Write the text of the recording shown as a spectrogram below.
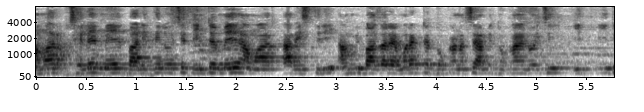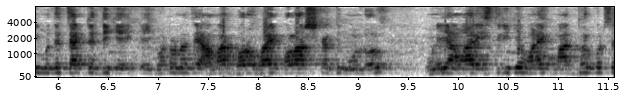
আমার ছেলে মেয়ে বাড়িতে রয়েছে, তিনটে মেয়ে, আমার আর স্ত্রী। আমি বাজারে আমার একটা দোকান আছে, আমি দোকানে রয়েছি। ইতিমধ্যে চারটের দিকে এই ঘটনা যে আমার বড় ভাই পলাশকান্তি মণ্ডল, উনি আমার স্ত্রীকে অনেক মারধর করছে।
